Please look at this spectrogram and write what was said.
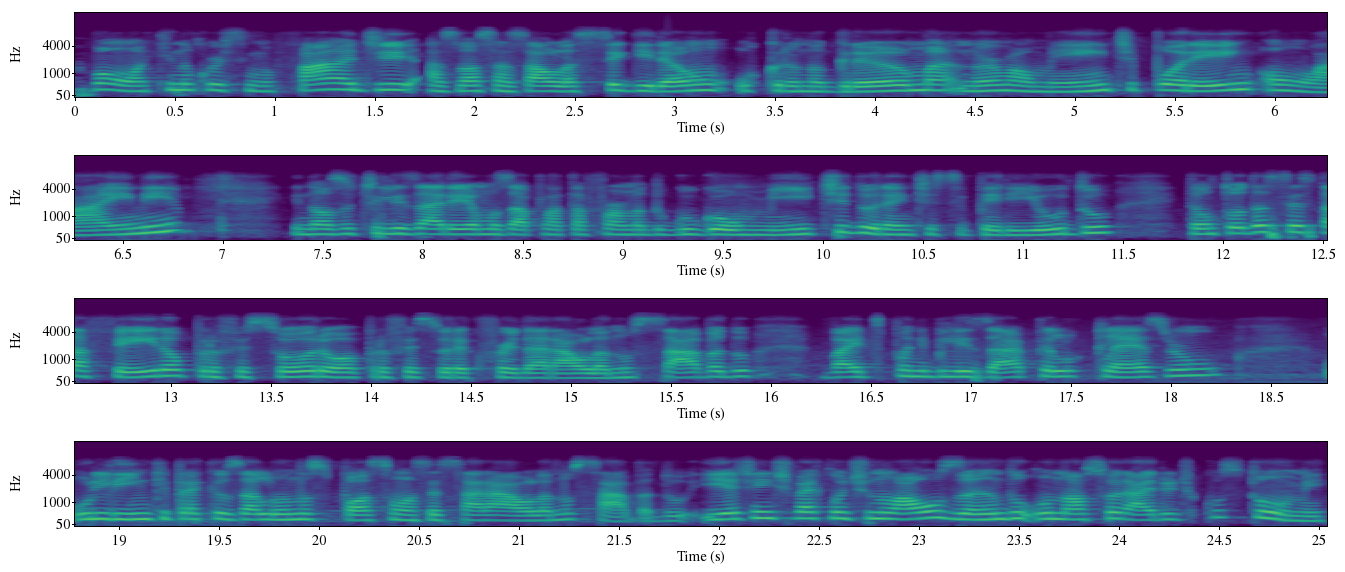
Bom, aqui no cursinho FAD, as nossas aulas seguirão o cronograma normalmente, porém online. E nós utilizaremos a plataforma do Google Meet durante esse período. Então, toda sexta-feira, o professor ou a professora que for dar aula no sábado vai disponibilizar pelo Classroom o link para que os alunos possam acessar a aula no sábado. E a gente vai continuar usando o nosso horário de costume,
